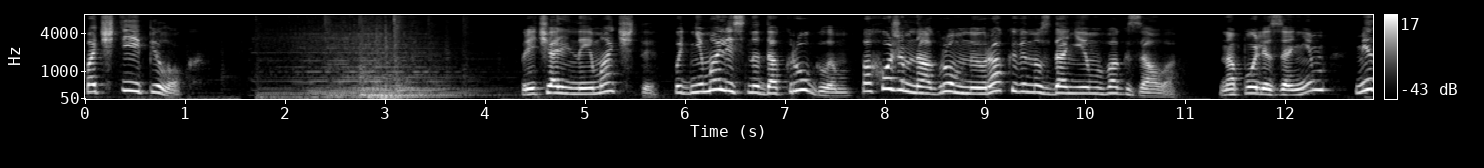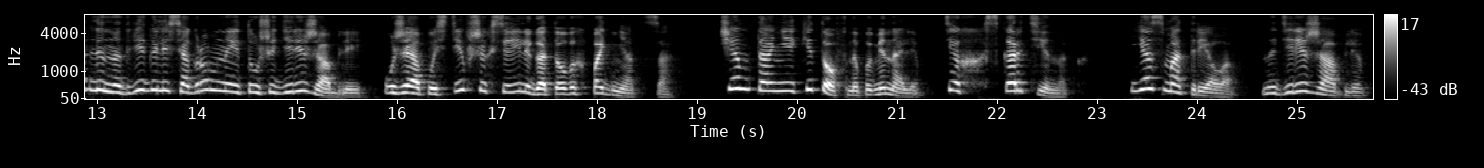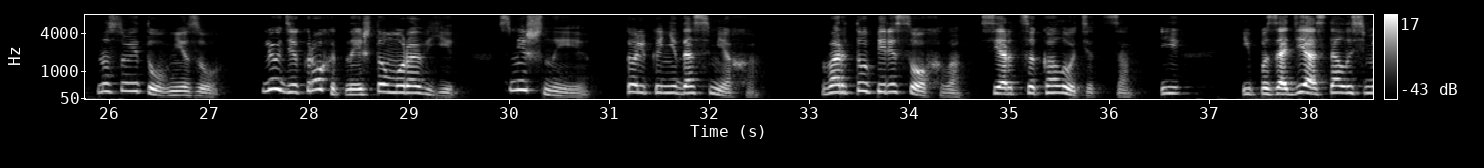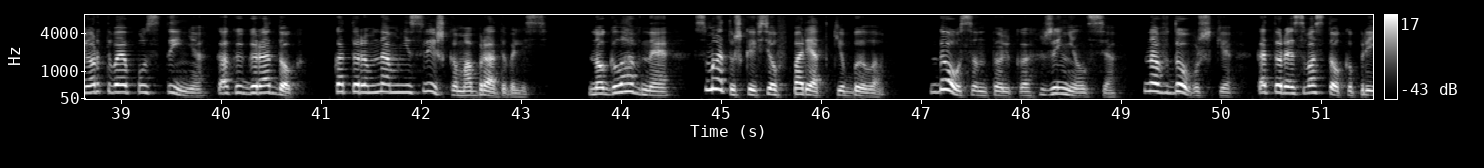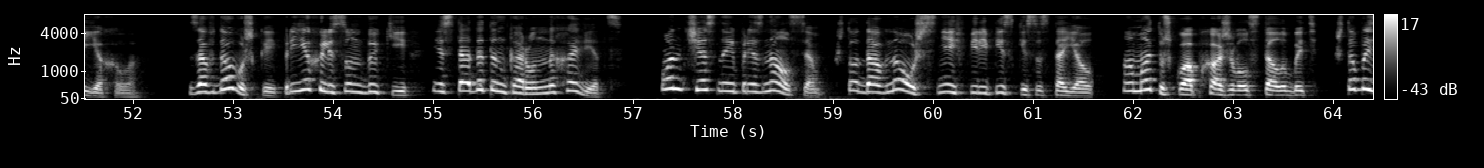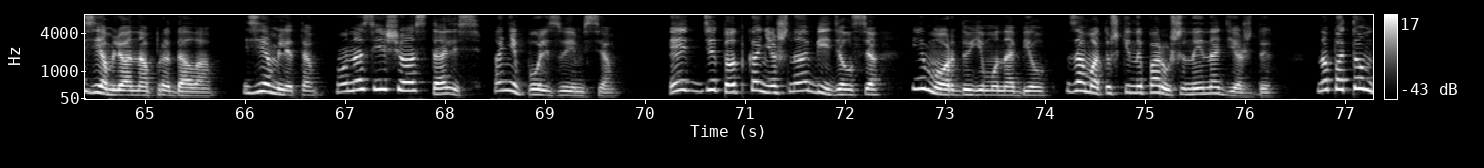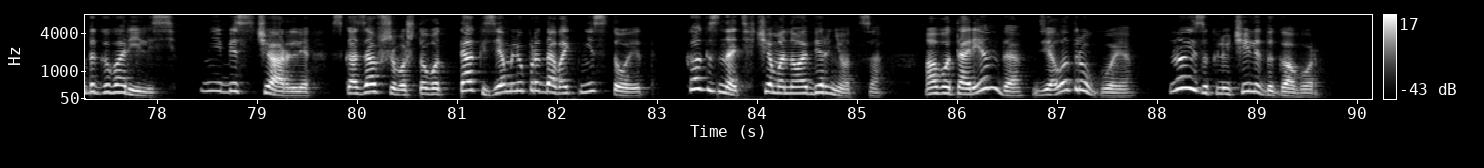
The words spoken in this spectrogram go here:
Почти эпилог. Причальные мачты поднимались над округлым, похожим на огромную раковину зданием вокзала. На поле за ним медленно двигались огромные туши дирижаблей, уже опустившихся или готовых подняться. Чем-то они китов напоминали, тех с картинок. Я смотрела на дирижабли, на суету внизу. Люди крохотные, что муравьи, смешные, только не до смеха. Во рту пересохло, сердце колотится. И... и позади осталась мертвая пустыня, как и городок, в котором нам не слишком обрадовались. Но главное, с матушкой все в порядке было. Доусон только женился на вдовушке, которая с востока приехала. За вдовушкой приехали сундуки и стадо тонкоронных овец. Он честно и признался, что давно уж с ней в переписке состоял, а матушку обхаживал, стало быть, чтобы землю она продала. Земли-то у нас еще остались, а не пользуемся. Эдди тот, конечно, обиделся и морду ему набил за матушкины порушенные надежды. Но потом договорились, не без Чарли, сказавшего, что вот так землю продавать не стоит. Как знать, чем оно обернется? А вот аренда – дело другое. Ну и заключили договор.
